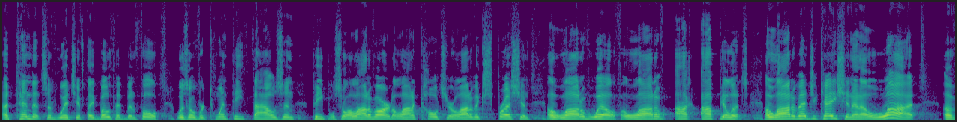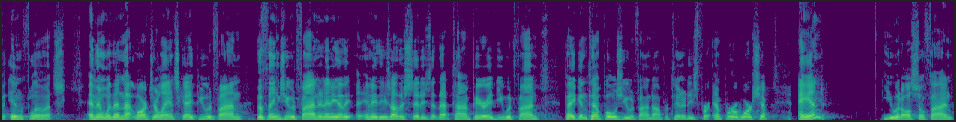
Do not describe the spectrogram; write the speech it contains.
attendance of which, if they both had been full, was over 20,000 people. So a lot of art, a lot of culture, a lot of expression, a lot of wealth, a lot of opulence, a lot of education, and a lot of influence. And then within that larger landscape, you would find the things you would find in any of, the, any of these other cities at that time period. You would find pagan temples, you would find opportunities for emperor worship, and you would also find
